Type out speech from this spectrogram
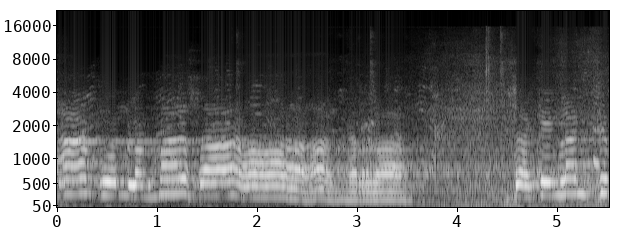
agung lemah sangerah saking lancip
